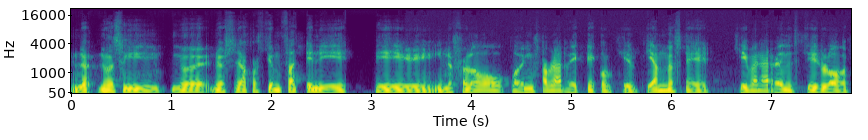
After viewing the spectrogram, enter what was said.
no, no, es, no, es una cuestión fácil y, y, no solo podemos hablar de que concienciándose que iban a reducir los,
